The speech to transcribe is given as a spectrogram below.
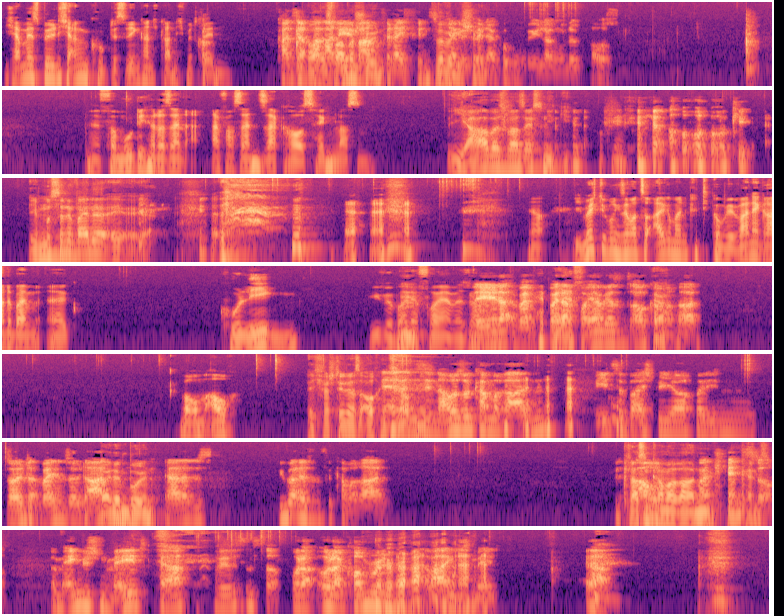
Ich habe mir das Bild nicht angeguckt, deswegen kann ich gerade nicht mitreden. kannst ja war parallel machen, schön. vielleicht findest du ja, wir können schön. ja gucken, wie lange du brauchst. Ja, vermutlich hat er seinen, einfach seinen Sack raushängen lassen. Ja, aber es war sehr sneaky. Okay. oh, oh, okay. Ich musste eine Weile. Äh, Ja. Ich möchte übrigens immer zur allgemeinen Kritik kommen. Wir waren ja gerade beim äh, Kollegen, wie wir bei Hm. der Feuerwehr sagen. Nee, da, bei, bei der. Feuerwehr sind es auch Ja. Kameraden. Warum auch? ich verstehe das auch Ja, jetzt das auch sind nicht. genauso Kameraden, wie zum Beispiel auch bei den, Solda bei den Soldaten. Bei den Bullen. Ja, das ist, überall sind sie Kameraden. Klassenkameraden, Auch, man man kennt's doch. Im Englischen Mate, ja, wir wissen's doch. Oder, oder Comrade, aber eigentlich Mate. Ja,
